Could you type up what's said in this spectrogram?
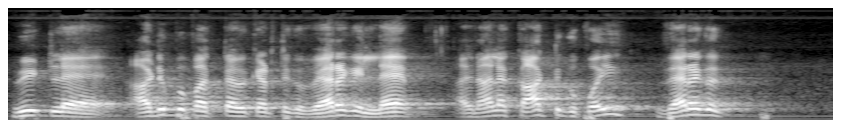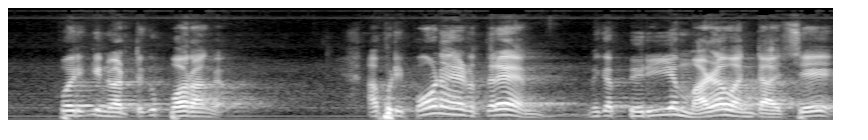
வீட்டில் அடுப்பு பற்ற வைக்கிறதுக்கு விறகு இல்லை. அதனால் காட்டுக்கு போய் விறகு பொறுக்கின்னு வரத்துக்கு போகிறாங்க அப்படி போன இடத்துல மிகப்பெரிய மழை வந்தாச்சு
